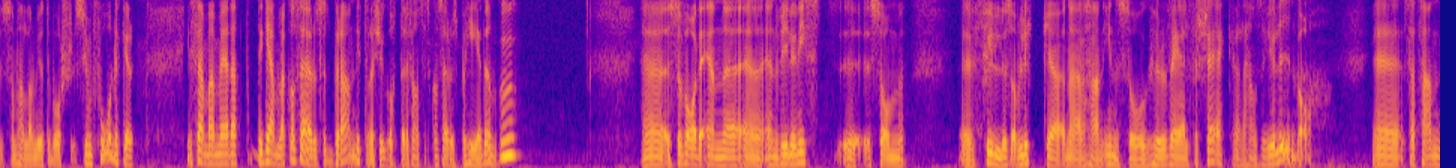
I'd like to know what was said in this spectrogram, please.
som handlar om Göteborgs symfoniker i samband med att det gamla konserthuset brann 1928, det fanns ett konserthus på Heden. Mm. Så var det en, en violinist som fylldes av lycka när han insåg hur väl försäkrad hans violin var. Eh, Så att han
